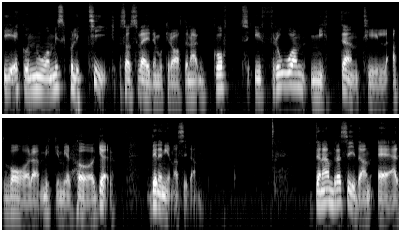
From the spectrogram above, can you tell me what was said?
i ekonomisk politik så har Sverigedemokraterna gått ifrån mitten till att vara mycket mer höger. Det är den ena sidan. Den andra sidan är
